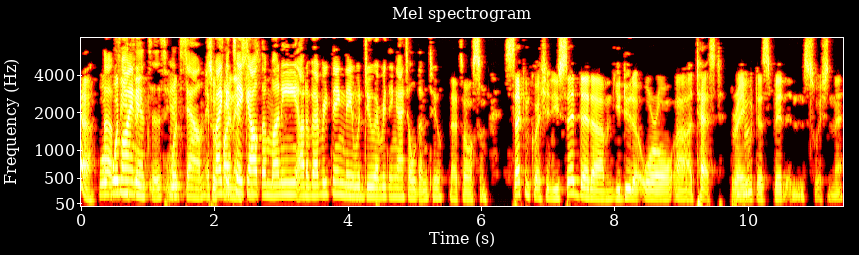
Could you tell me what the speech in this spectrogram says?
Yeah. Well, uh, what finances, hands what, down. If so I could take out the money out of everything, they yeah. would do everything I told them to. That's awesome. Second question. You said that um, you do the oral uh, test, right, mm-hmm. with the spit and swish and that.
